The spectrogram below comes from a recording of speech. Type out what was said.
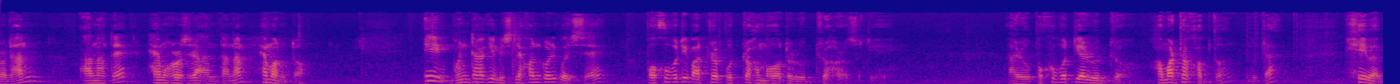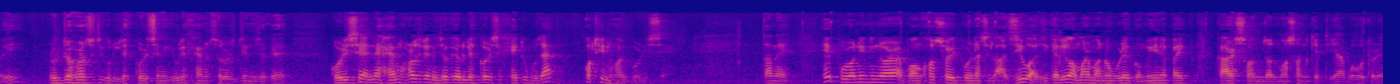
প্ৰধান আনহাতে হেম সৰস্বতীৰ আনটা নাম হেমন্ত। এই ভনিতাভাগী বিশ্লেষণ কৰি কৈছে পশুপতি পাত্ৰৰ পুত্ৰ সম্ভৱতঃ ৰুদ্ৰ সৰস্বতীয়ে। আৰু পশুপতি আৰু ৰুদ্ৰ সমৰ্থক শব্দ দুটা। সেইবাবেই ৰুদ্ৰ সৰস্বতীক উল্লেখ কৰিছে নেকি বুলি হেম সৰস্বতীয়ে নিজকে কৰিছে নে হেম সৰস্বতীয়ে নিজকে উল্লেখ কৰিছে সেইটো বুজা কঠিন হৈ পৰিছে। তাৰমানে সেই পুৰণি দিনৰ বংশচৰিতবোৰ নাছিল আজিও আজিকালিও আমাৰ মানুহবোৰে গমেই নাপায় কাৰ চন জন্ম চন কেতিয়া বহুতৰে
